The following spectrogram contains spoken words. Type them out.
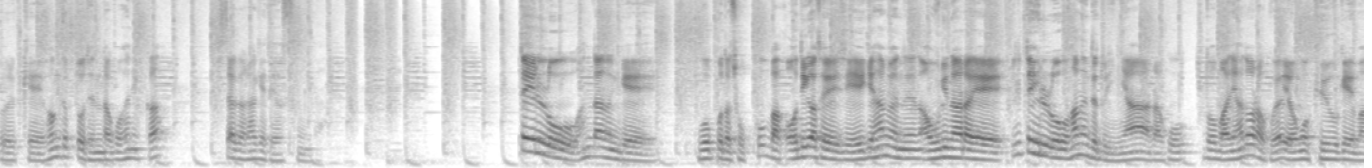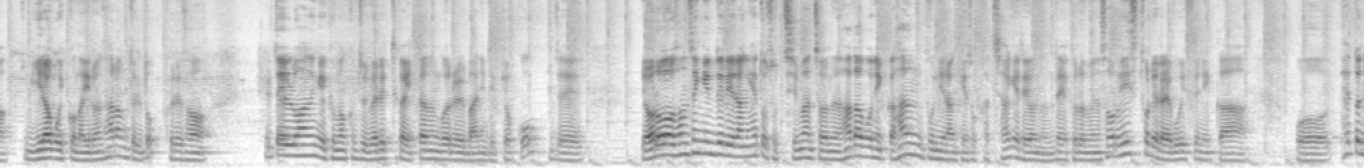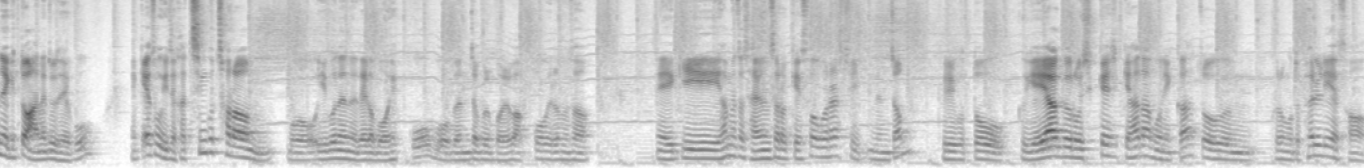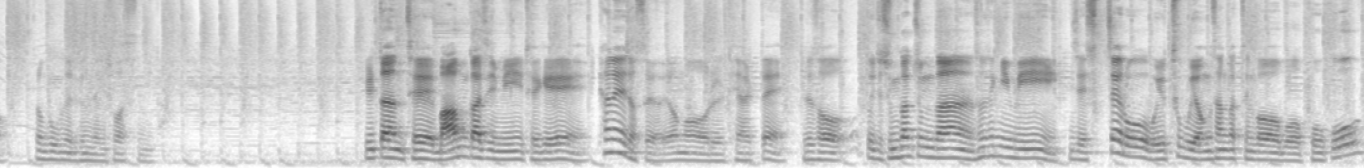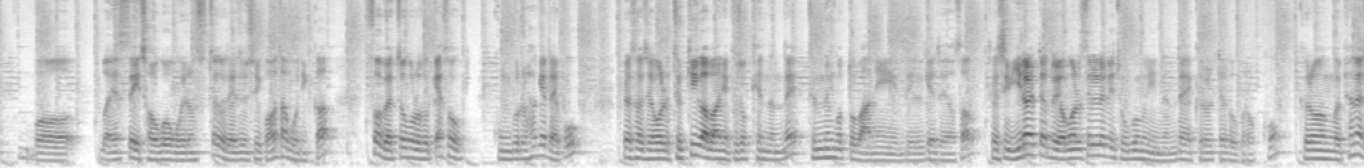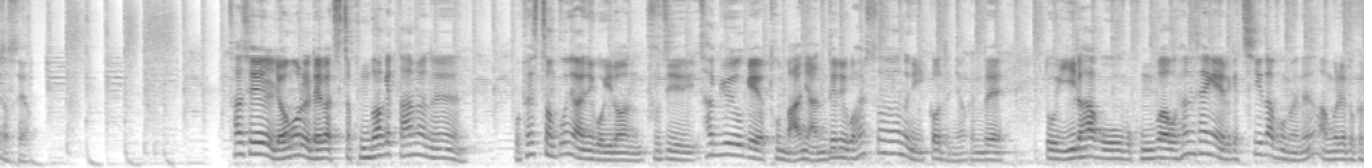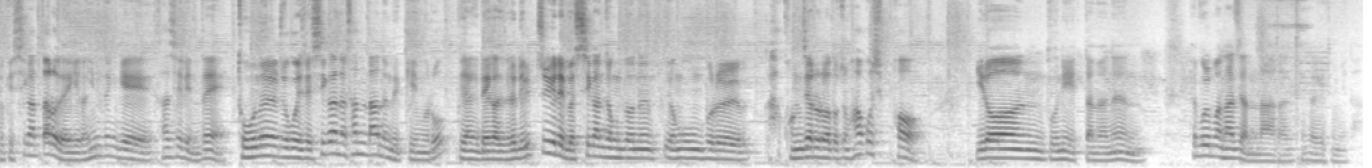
또 이렇게 환급도 된다고 하니까 시작을 하게 되었습니다. 1대1로 한다는 게 무엇보다 좋고 막 어디 가서 이제 얘기하면은 아 우리나라에 1대1로 하는 데도 있냐라고 도 많이 하더라고요. 영어 교육에 막 좀 일하고 있거나 이런 사람들도 그래서 1대1로 하는 게 그만큼 좀 메리트가 있다는 거를 많이 느꼈고 이제 여러 선생님들이랑 해도 좋지만 저는 하다 보니까 한 분이랑 계속 같이 하게 되었는데 그러면 서로 히스토리를 알고 있으니까 뭐 했던 얘기 또 안 해도 되고 계속 이제 같이 친구처럼 뭐 이번에는 내가 뭐 했고 뭐 면접을 뭘 봤고 이러면서 얘기하면서 자연스럽게 수업을 할 수 있는 점 그리고 또 그 예약으로 쉽게 쉽게 하다 보니까 조금 그런 것도 편리해서 그런 부분들이 굉장히 좋았습니다. 일단 제 마음가짐이 되게 편해졌어요 영어를 대할 때 그래서 또 이제 중간중간 선생님이 이제 숙제로 뭐 유튜브 영상 같은 거 뭐 보고 뭐, 뭐 에세이 적어오고 이런 숙제도 내주시고 하다 보니까 수업 외적으로도 계속 공부를 하게 되고 그래서 제가 원래 듣기가 많이 부족했는데 듣는 것도 많이 늘게 되어서 제가 지금 일할 때도 영어를 쓸 일이 조금은 있는데 그럴 때도 그렇고 그런 걸 편해졌어요 사실 영어를 내가 진짜 공부하겠다 하면은 뭐 패스턴뿐이 아니고 이런 굳이 사교육에 돈 많이 안 들이고 할 수는 있거든요. 근데 또 일하고 뭐 공부하고 현생에 이렇게 치이다 보면은 아무래도 그렇게 시간 따로 내기가 힘든 게 사실인데 돈을 주고 이제 시간을 산다는 느낌으로 그냥 내가 그래도 일주일에 몇 시간 정도는 영어 공부를 하- 강제로라도 좀 하고 싶어 이런 분이 있다면은 해볼만 하지 않나라는 생각이 듭니다.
